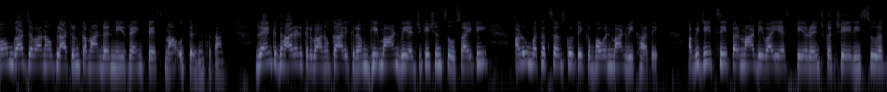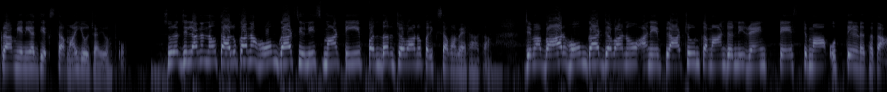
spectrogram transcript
હોમગાર્ડ જવાનો પ્લાટૂન કમાન્ડરની રેન્ક ટેસ્ટમાં ઉત્તીર્ણ થતા. રેન્ક ધારણ કરવાનો કાર્યક્રમ ઘી માંડવી એજ્યુકેશન સોસાયટી અણુ મથક સાંસ્કૃતિક ભવન માંડવી ખાતે. અભિજીતસિંહ પરમાર ડીવાયએસપી રેન્જ કચેરી સુરત ગ્રામ્યની અધ્યક્ષતામાં યોજાયો હતો. સુરત જિલ્લાના નવ તાલુકાના હોમગાર્ડ યુનિટ્સમાં ટી પંદર જવાનો પરીક્ષામાં બેઠા હતા, જેમાં બાર હોમગાર્ડ જવાનો અને પ્લાટૂન કમાન્ડરની રેન્ક ટેસ્ટમાં ઉત્તીર્ણ થતા.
